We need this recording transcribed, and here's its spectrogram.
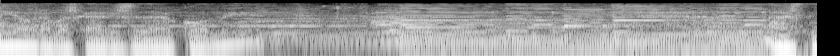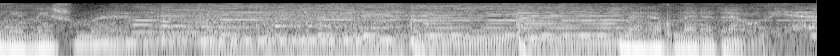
Μια ώρα μας χαρίζεται ακόμη. Ας τη γεμίσουμε με αγαπημένα τραγούδια.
